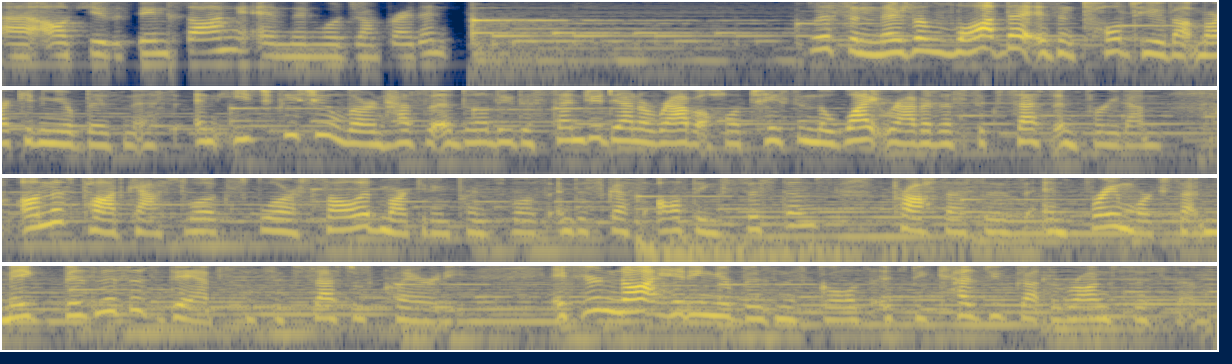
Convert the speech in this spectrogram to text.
uh, I'll cue the theme song and then we'll jump right in. Listen, there's a lot that isn't told to you about marketing your business, and each piece you learn has the ability to send you down a rabbit hole chasing the white rabbit of success and freedom. On this podcast, we'll explore solid marketing principles and discuss all things systems, processes, and frameworks that make businesses dance to success with clarity. If you're not hitting your business goals, it's because you've got the wrong systems.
